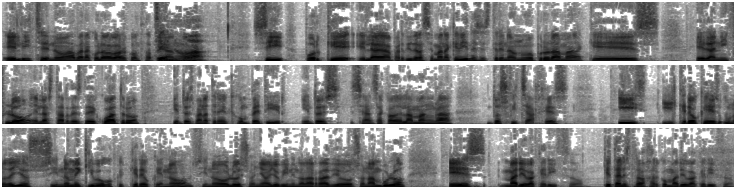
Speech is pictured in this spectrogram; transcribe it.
Él y Chenoa van a colaborar con Zapeando. Chenoa. Sí, porque a partir de la semana que viene se estrena un nuevo programa que es Edan y Flo en las tardes de 4 y entonces van a tener que competir. Y entonces se han sacado de la manga dos fichajes. Y, y creo que es uno de ellos, si no me equivoco, que creo que no, si no lo he soñado yo viniendo a la radio sonámbulo, es Mario Vaquerizo. ¿Qué tal es trabajar con Mario Vaquerizo?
